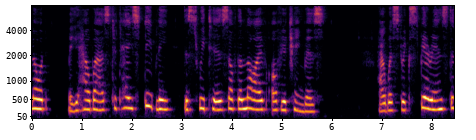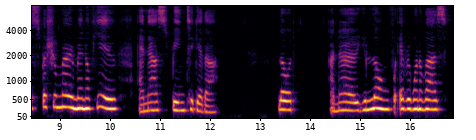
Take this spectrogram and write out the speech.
Lord, may you help us to taste deeply the sweetness of the life of your chambers. Help us to experience the special moment of you and us being together. Lord, I know you long for every one of us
